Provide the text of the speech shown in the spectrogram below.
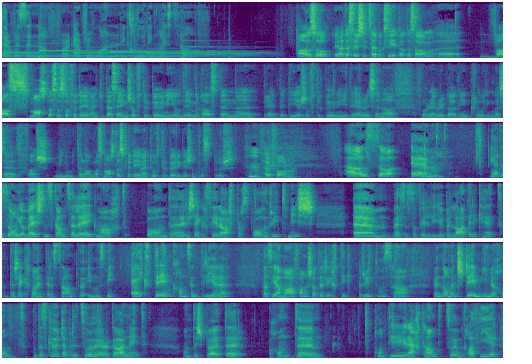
There is enough for everyone, including myself. Also, ja, das ist jetzt eben gesehen, der Song. Äh, was macht das so für dich, wenn du das singst auf der Bühne und immer das dann äh, repetierst auf der Bühne, there is enough for everybody, including myself, fast minutenlang. Was macht das für dich, wenn du auf der Bühne bist und das tust, hm. performen? Also, ähm, ich habe den Song ja meistens ganz allein gemacht und äh, er ist eigentlich sehr anspruchsvoll, rhythmisch, ähm, weil es so viel Überlagerung hat. Und das ist eigentlich noch interessant, weil ich muss mich extrem konzentrieren, dass ich am Anfang schon den richtigen Rhythmus habe, wenn nur die Stimme reinkommt. Und das gehört aber der Zuhörer gar nicht. Und dann später kommt, ähm, kommt die rechte Hand dazu im Klavier,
